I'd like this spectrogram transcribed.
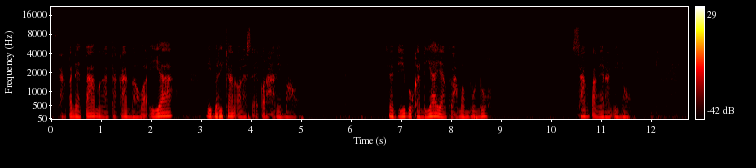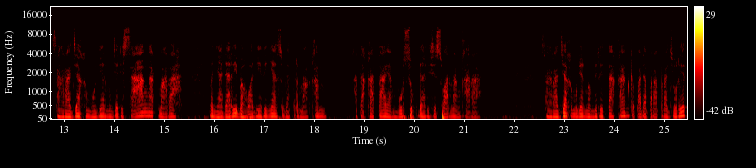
Sang pendeta mengatakan bahwa ia diberikan oleh seekor harimau. Jadi bukan dia yang telah membunuh sang pangeran Ino. Sang raja kemudian menjadi sangat marah menyadari bahwa dirinya sudah termakan kata-kata yang busuk dari si Swarnangkara. Sang raja kemudian memerintahkan kepada para prajurit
